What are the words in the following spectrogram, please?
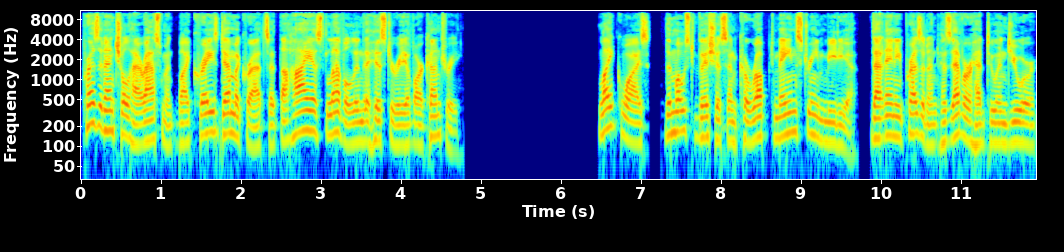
Presidential harassment by crazed Democrats at the highest level in the history of our country. Likewise, the most vicious and corrupt mainstream media that any president has ever had to endure,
